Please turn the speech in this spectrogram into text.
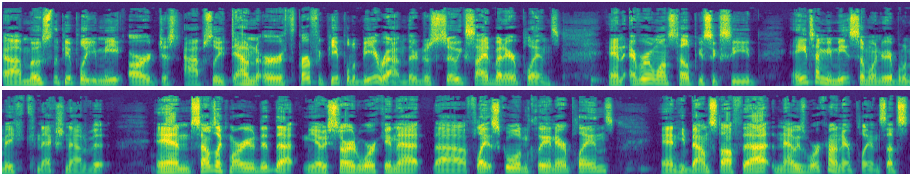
Uh, most of the people you meet are just absolutely down to earth, perfect people to be around. They're just so excited about airplanes, and everyone wants to help you succeed. Anytime you meet someone, you're able to make a connection out of it. And sounds like Mario did that. You know, he started working at uh, flight school and cleaning airplanes, and he bounced off that, and now he's working on airplanes. That's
